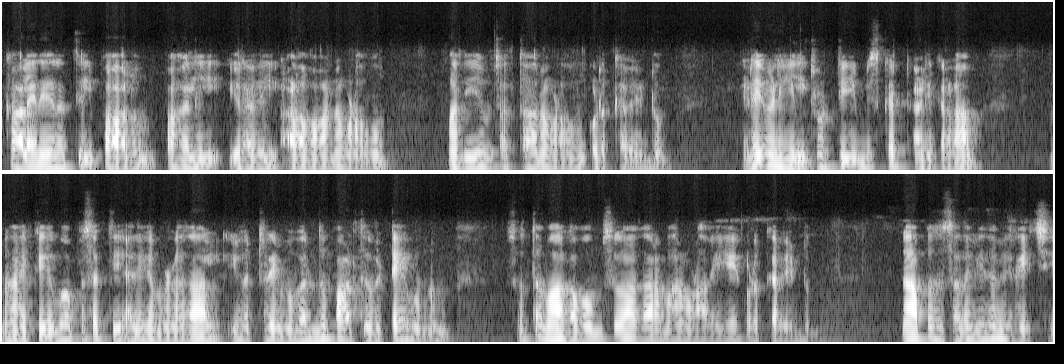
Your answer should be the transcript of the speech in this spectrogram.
காலை நேரத்தில் பாலும் பகலில் இரவில் அளவான உணவும் மதியம் சத்தான உணவும் கொடுக்க வேண்டும். இடைவெளியில் ரொட்டி பிஸ்கட் அளிக்கலாம் நாய்க்கு மோப்பசக்தி அதிகமுள்ளதால் இவற்றை முகர்ந்து பார்த்துவிட்டே உண்ணும் சுத்தமாகவும் சுகாதாரமான உணவையே கொடுக்க வேண்டும். நாற்பது சதவீதம் இறைச்சி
